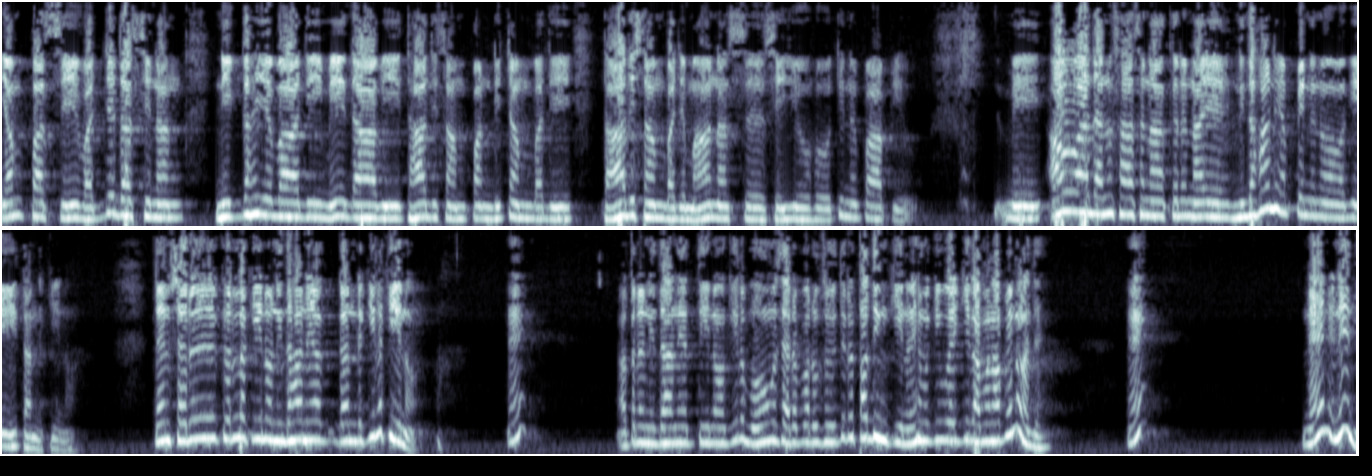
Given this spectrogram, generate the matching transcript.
යම් පස්සේ වජ්‍ය දස්සිනං නිග්ගහයවාදී මේදාවී තාදි සම්පන් ඩිචම්බදී තාදි සම්බජ මානස්ස සෙයූ හෝතින පාපියූ. මේ අවවාද අනුශාසනා කරන අය නිධානයක් පෙන්න්නනවා වගේ හිතන්න කියනවා. තැන් සැර කරලා කියනො නිධානයක් ගණ්ඩ කියල කියනවා. අතර නිධානයක්ති නෝ කියල බොහම සැරපරුසු විතර තදින් කියන හෙම කිවයි කියලා මන පෙනවාද නෑන නේද?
